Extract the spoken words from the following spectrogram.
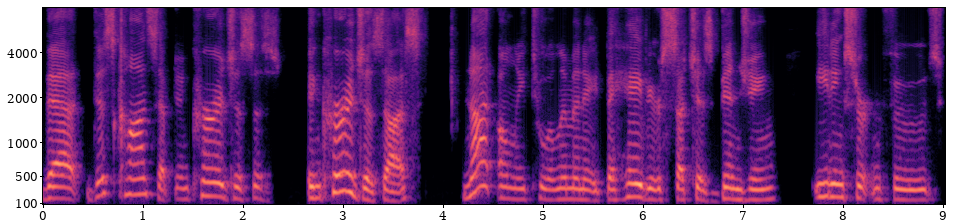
that this concept encourages us, encourages us not only to eliminate behaviors such as binging, eating certain foods,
